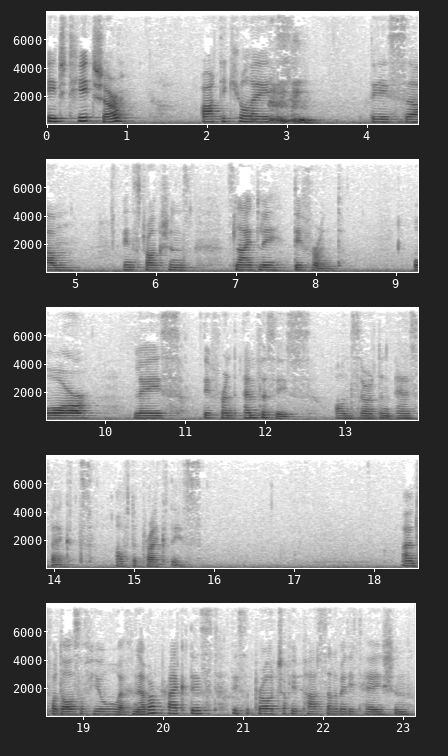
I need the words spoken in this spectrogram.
each teacher articulates these um, instructions slightly different or lays different emphasis on certain aspects of the practice. And for those of you who have never practiced this approach of Vipassana meditation,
